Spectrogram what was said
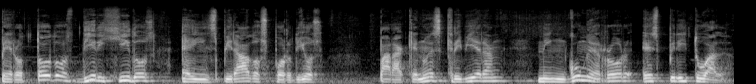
Pero todos dirigidos e inspirados por Dios para que no escribieran ningún error espiritual.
